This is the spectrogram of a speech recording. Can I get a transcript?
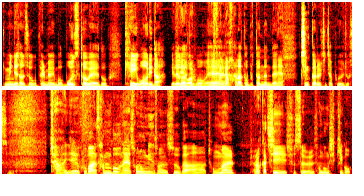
김민재 선수 별명이 뭐 몬스터 외에도 K 월이다 이래 가지고 예, 철벽. 하나 더 붙었는데 예. 진가를 진짜 보여줬습니다. 자 이제 후반 3분에 손흥민 선수가 정말 벼락같이 슛을 성공시키고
